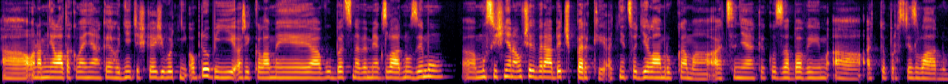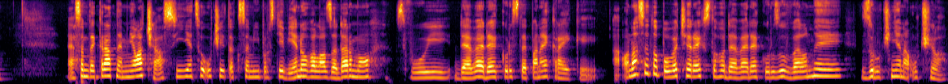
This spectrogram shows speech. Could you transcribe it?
A ona měla takové nějaké hodně těžké životní období a říkala mi, já vůbec nevím, jak zvládnu zimu. Musíš mě naučit vyrábět šperky, ať něco dělám rukama, ať se nějak jako zabavím a ať to prostě zvládnu. Já jsem tenkrát neměla čas jí něco učit, tak jsem jí prostě věnovala zadarmo svůj DVD kurz Stepané krajky. A ona se to po večerech z toho DVD kurzu velmi zručně naučila.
